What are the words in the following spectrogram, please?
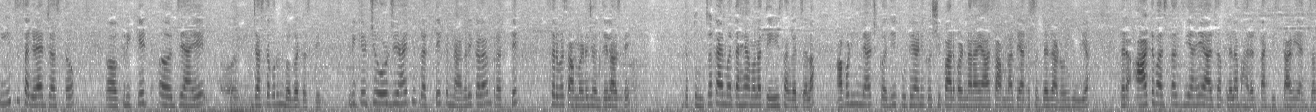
तीच सगळ्यात जास्त क्रिकेट जे आहे जास्त करून बघत असते. क्रिकेटची ओढ जी आहे ती प्रत्येक नागरिकाला प्रत्येक सर्वसामान्य जनतेला असते. तर तुमचं काय मत आहे आम्हाला तेही सांगत चला. आपण ही मॅच कधी कुठे आणि कशी पार पडणार आहे हा सामना ते आता सध्या जाणून घेऊया. तर आठ वाजता जी आहे आज आपल्याला भारत पाकिस्तान यांचा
